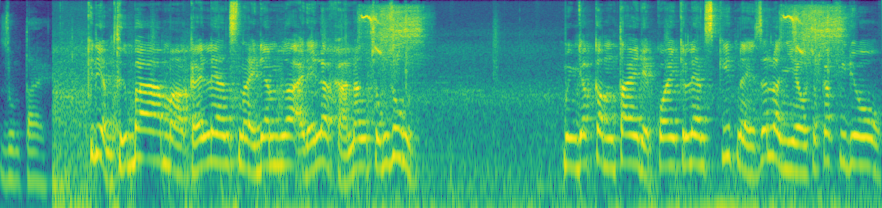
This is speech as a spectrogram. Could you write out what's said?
zoom tay. Cái điểm thứ ba mà cái lens này đem lại đấy là khả năng chống rung. Mình đã cầm tay để quay cái lens kit này rất là nhiều trong các video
